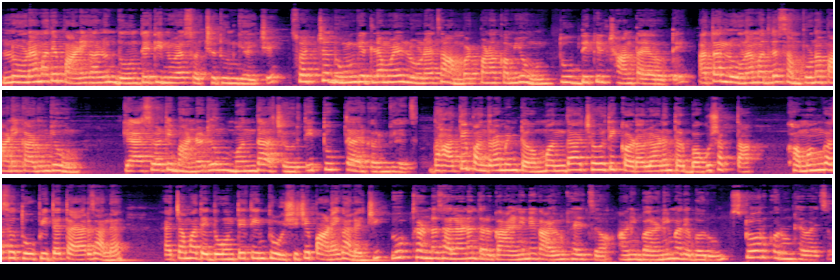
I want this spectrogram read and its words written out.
लोण्यामध्ये पाणी घालून दोन ते तीन वेळा स्वच्छ धुवून घ्यायचे. स्वच्छ धुवून घेतल्यामुळे लोण्याचा आंबटपणा कमी होऊन तूप देखील छान तयार होते. आता लोण्यामधलं संपूर्ण पाणी काढून घेऊन गॅसवरती भांडं ठेवून मंद आचेवरती तूप तयार करून घ्यायचं. दहा ते पंधरा मिनिटं मंद आचेवरती कडवल्यानंतर बघू शकता खमंग असं तूप इथे तयार झालंय. ह्याच्यामध्ये दोन ते तीन तुळशीचे पाने घालायची. तूप थंड झाल्यानंतर गाळणीने गाळून घ्यायचं आणि बरणीमध्ये भरून स्टोअर करून ठेवायचं.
